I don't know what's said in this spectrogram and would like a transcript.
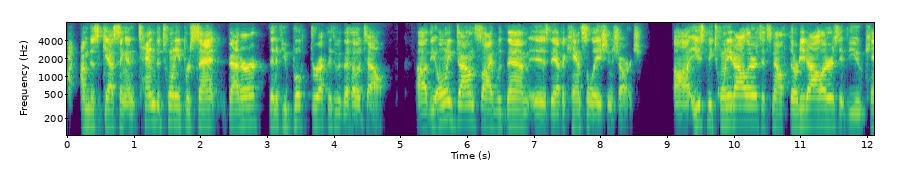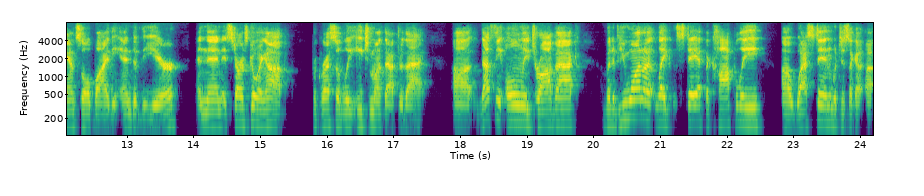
I, I'm just guessing, and 10 to 20 percent better than if you book directly through the hotel. Uh, the only downside with them is they have a cancellation charge. Uh, it used to be twenty dollars; it's now thirty dollars if you cancel by the end of the year, and then it starts going up progressively each month after that. Uh, that's the only drawback. But if you want to like stay at the Copley uh, Westin, which is like a,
